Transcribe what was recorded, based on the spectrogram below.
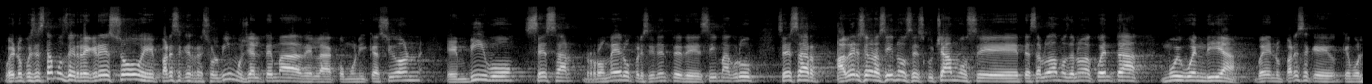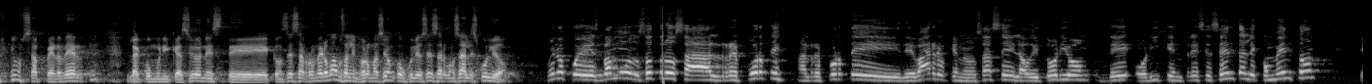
Bueno, pues estamos de regreso. Eh, parece que resolvimos ya el tema de la comunicación en vivo. César Romero, presidente de Cima Group. César, a ver si ahora sí nos escuchamos. Eh, te saludamos de nueva cuenta. Muy buen día. Bueno, parece que, volvimos a perder la comunicación este, con César Romero. Vamos a la información con Julio César González. Julio. Bueno, pues vamos nosotros al reporte, al reporte de barrio que nos hace el auditorio de Origen 360. Le comento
